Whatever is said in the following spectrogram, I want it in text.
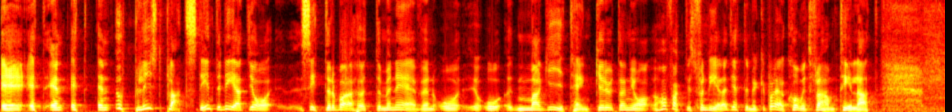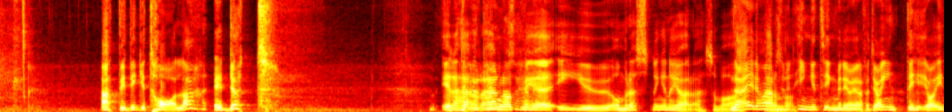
eh, ett, en, ett, en upplyst plats. Det är inte det att jag sitter och bara hötter med näven och, och magitänker. Utan jag har faktiskt funderat jättemycket på det här och kommit fram till att att det digitala är dött. Är det här, Det har det här något med EU-omröstningen att göra? Som var Nej, det har häromdagen? absolut ingenting med det att göra. För att jag, är inte, jag är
